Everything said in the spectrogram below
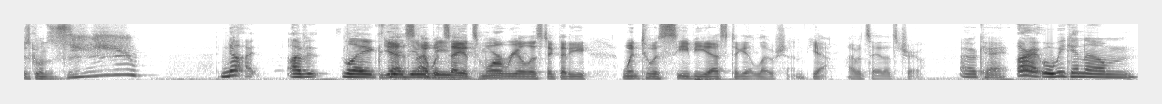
just going? zzz? no, I, was like Yes, I would be- say it's more realistic that he went to a CVS to get lotion. Yeah, I would say that's true. okay. All right. Well, we can um.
